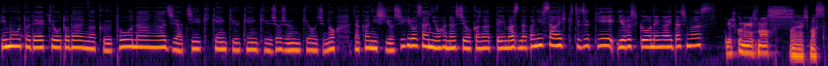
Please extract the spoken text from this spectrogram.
リモートで京都大学東南アジア地域研究研究所准教授の中西義弘さんにお話を伺っています中西さん引き続きよろしくお願いいたしますよろしくお願いします。お願いします。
